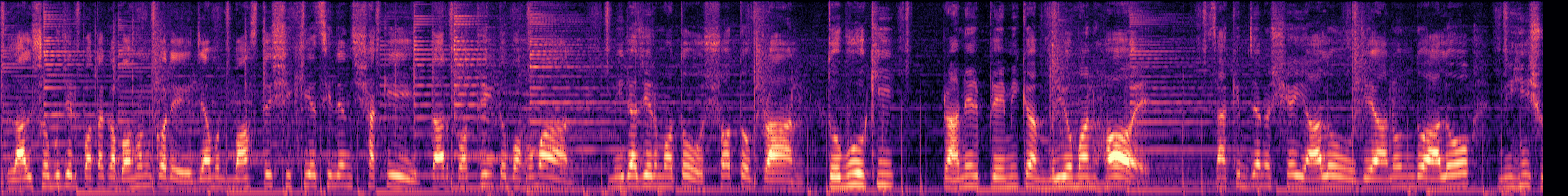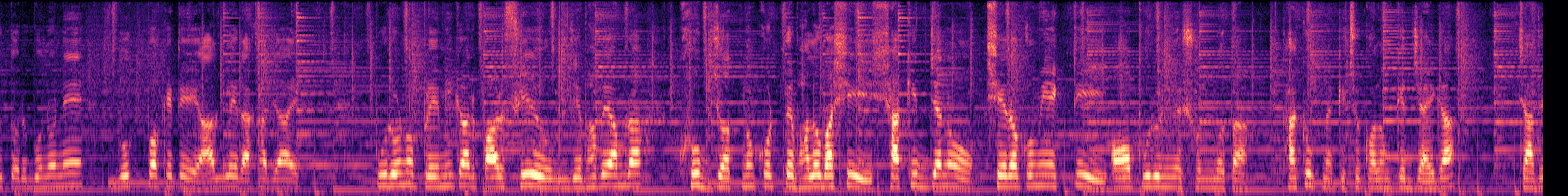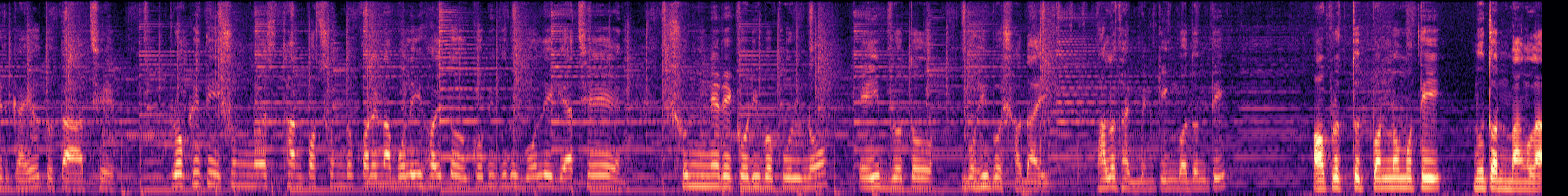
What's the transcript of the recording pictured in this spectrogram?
লাল সবুজের পতাকা বহন করে, যেমন বাঁচতে শিখিয়েছিলেন সাকিব, তার পথেই তো বহমান, মিরাজের মতো শত প্রাণ। তবুও কি প্রাণের প্রেমিকা ম্রিয়মান হয়? সাকিব যেন সেই আলো, যে আনন্দ আলো, মিহি সুতোর বুননে, বুক পকেটে আগলে রাখা যায়। পুরনো প্রেমিকার পারফিউম, যেভাবে আমরা খুব যত্ন করতে ভালোবাসি, সাকিব যেন সেরকমই একটি অপূরণীয় শূন্যতা। থাকুক না কিছু কলঙ্কের জায়গা, যাদের গায়েও তো তা আছে। প্রকৃতি শূন্য স্থান পছন্দ করে না বলেই হয়তো কবিগুরু বলে গেছেন, শূন্যেরে করিব পূর্ণ, এই ব্রত বহিব সদাই। ভালো থাকবেন কিংবদন্তি। অপ্রত্যুৎপন্নমতি, নূতন বাংলা।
